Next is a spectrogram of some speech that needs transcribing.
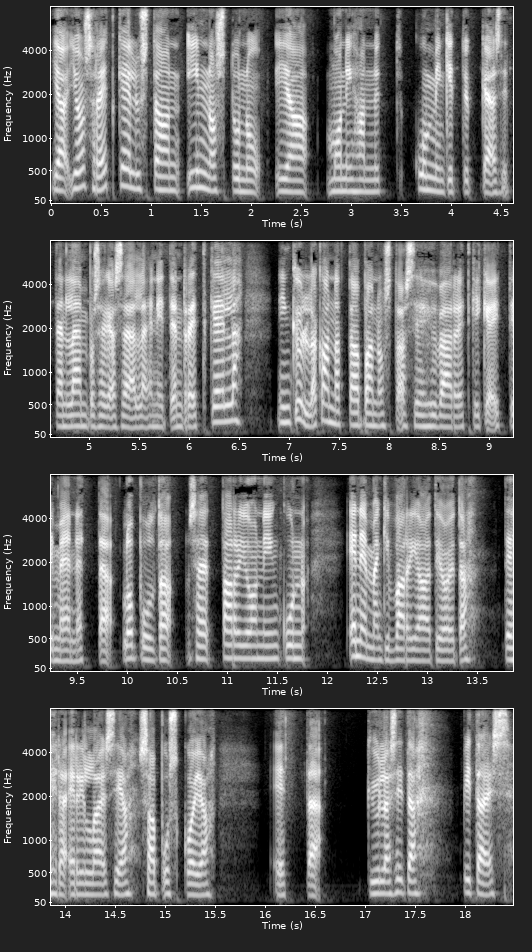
Ja jos retkeilystä on innostunut ja monihan nyt kumminkin tykkää sitten lämpöisellä säällä eniten retkeillä, niin kyllä kannattaa panostaa siihen hyvään retkikeittimeen, että lopulta se tarjoaa niin kuin enemmänkin variaatioita tehdä erilaisia sapuskoja, että kyllä sitä pitäisi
